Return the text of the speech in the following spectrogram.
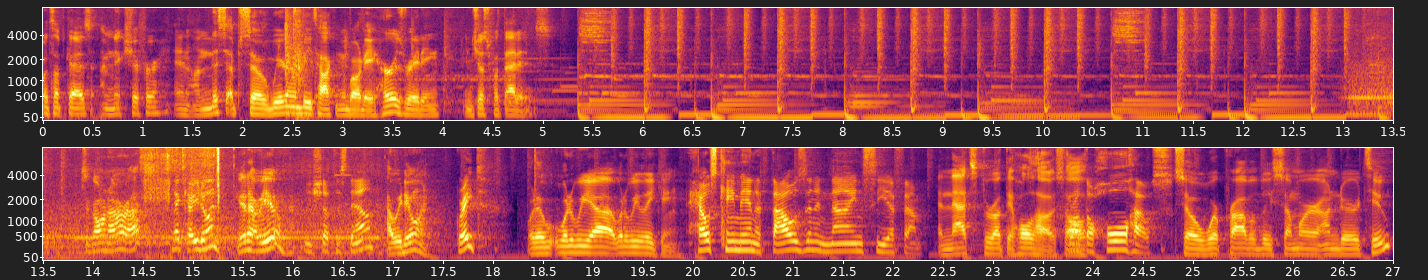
What's up guys, I'm Nick Schiffer, and on this episode, we're gonna be talking about a HERS rating and just what that is. What's going on, Ross? Nick, how you doing? Good, how are you? Me shut this down. How we doing? Great. What are, what are we, uh, what are we leaking? House came in 1,009 CFM And that's throughout the whole house? throughout the whole house. So we're probably somewhere under two?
